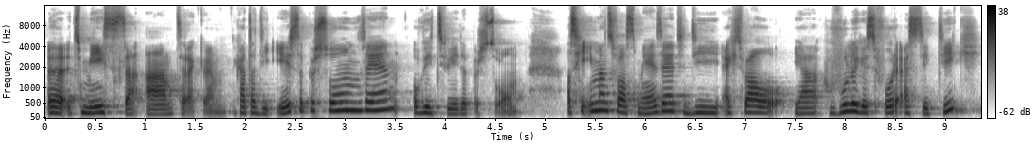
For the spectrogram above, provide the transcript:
uh, het meeste aantrekken? Gaat dat die eerste persoon zijn of die tweede persoon? Als je iemand zoals mij bent die echt wel ja, gevoelig is voor esthetiek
